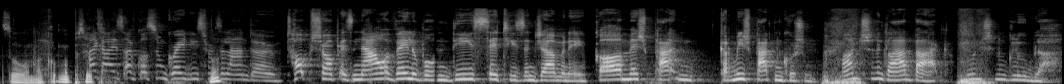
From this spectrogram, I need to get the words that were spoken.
So, mal gucken, ob es Hi guys, I've got some great news from Zalando. Topshop is now available in these cities in Germany. Garmisch-Patten, Garmisch-Partenkirchen, Mönchengladbach, Mönchengladbach.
